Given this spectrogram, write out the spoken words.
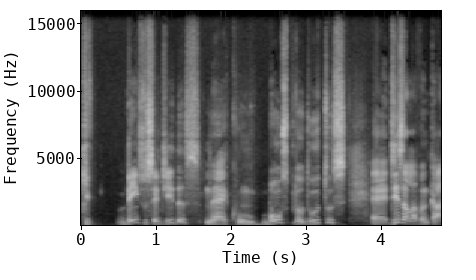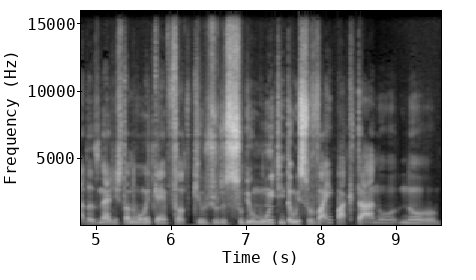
que bem-sucedidas, né, com bons produtos, é, desalavancadas, né, a gente está no momento que, a, que o juros subiu muito, então isso vai impactar no, no,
